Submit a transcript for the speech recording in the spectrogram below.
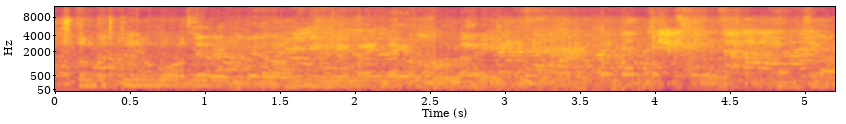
Gustong gusto niyang orderin pero hinihimay niya yung gulay. Ayan siya.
